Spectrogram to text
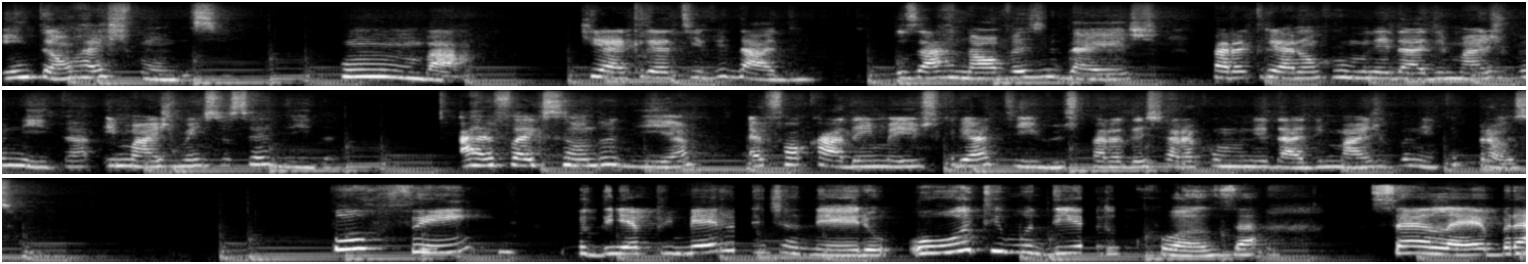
Então responde-se, Humba, que é criatividade, usar novas ideias para criar uma comunidade mais bonita e mais bem-sucedida. A reflexão do dia é focada em meios criativos para deixar a comunidade mais bonita e próxima. Por fim, no dia 1 de janeiro, o último dia do Kwanzaa, celebra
